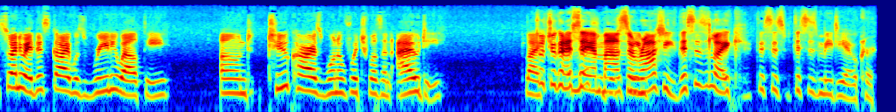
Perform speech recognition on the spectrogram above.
so anyway, this guy was really wealthy, owned two cars, one of which was an Audi. Like, I thought you were going to say a literally just seemed- Maserati. This is like this is this is mediocre.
